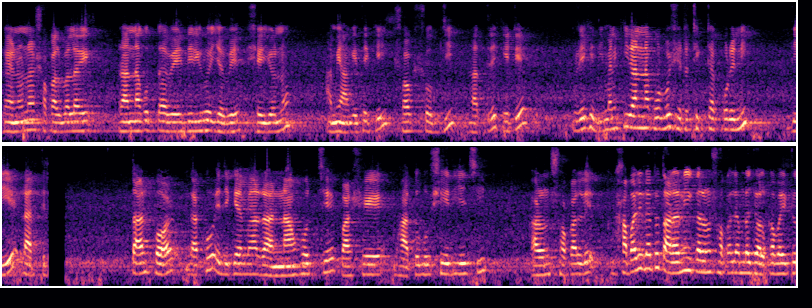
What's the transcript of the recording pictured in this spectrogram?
কেননা সকালবেলায় রান্না করতে হবে, দেরি হয়ে যাবে। সেই জন্য আমি আগে থেকেই সব সবজি রাত্রে কেটে রেখে দিই। মানে কি রান্না করব সেটা ঠিকঠাক করে নিই, দিয়ে রাত্রে তারপর দেখো এদিকে আমার রান্না হচ্ছে, পাশে ভাতও বসিয়ে দিয়েছি। কারণ সকালে খাবারের এত তাড়া নেই, কারণ সকালে আমরা জলখাবার একটু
